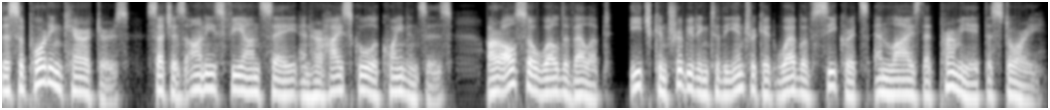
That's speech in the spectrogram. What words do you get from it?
The supporting characters, such as Ani's fiancé and her high school acquaintances, are also well developed, each contributing to the intricate web of secrets and lies that permeate the story.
